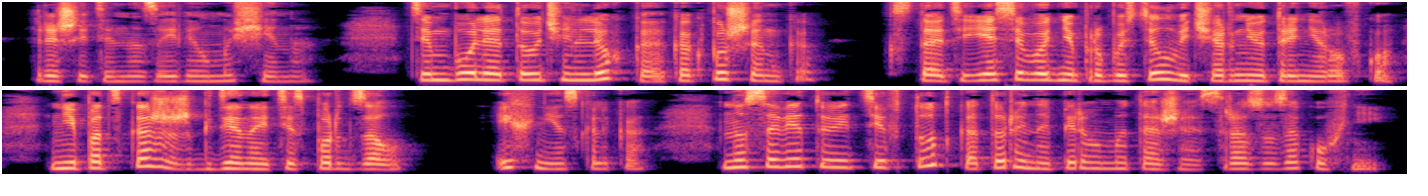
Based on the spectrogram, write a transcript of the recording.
– решительно заявил мужчина. «Тем более это очень легкая, как пушинка. Кстати, я сегодня пропустил вечернюю тренировку. Не подскажешь, где найти спортзал?» «Их несколько, но советую идти в тот, который на первом этаже, сразу за кухней», –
